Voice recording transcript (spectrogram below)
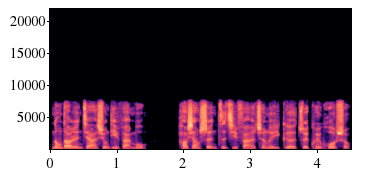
弄到人家兄弟反目，好像神自己反而成了一个罪魁祸首？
